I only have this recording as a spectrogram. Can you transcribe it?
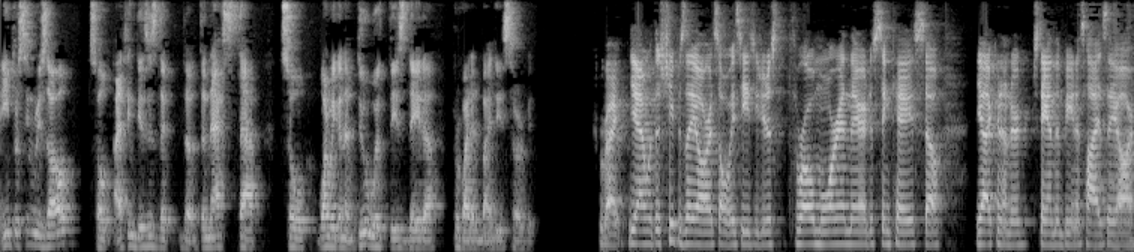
interesting result? So I think this is the, the, the next step. So what are we going to do with this data provided by this survey? Right. Yeah. And with as cheap as they are, it's always easy to just throw more in there just in case. So yeah, I can understand them being as high as they are.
